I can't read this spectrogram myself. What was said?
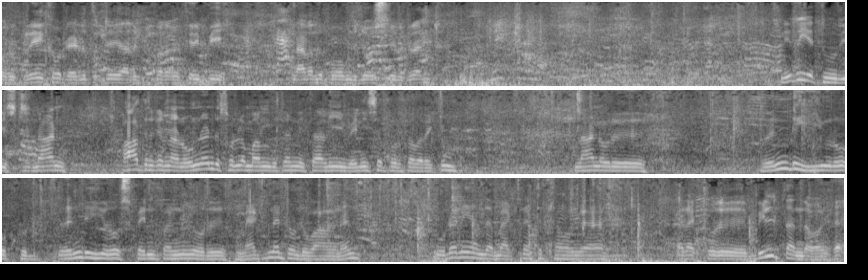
ஒரு பிரேக் அவுட் எடுத்துகிட்டு அதுக்கு பிறகு திருப்பி நடந்து போகும்னு யோசிச்சிருக்கிறேன். நிறைய டூரிஸ்ட் நான் பார்த்துருக்கேன். நான் ஒன்றுன்னு சொல்ல மறந்துட்டேன். இத்தாலி வெனிஸை பொறுத்த வரைக்கும் நான் ஒரு ரெண்டு யூரோ கொடு ரெண்டு யூரோ ஸ்பெண்ட் பண்ணி ஒரு மேக்னெட் ஒன்று வாங்கினேன். உடனே அந்த மேக்னெட்டுக்கு அவங்க எனக்கு ஒரு பில் தந்தவங்க.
